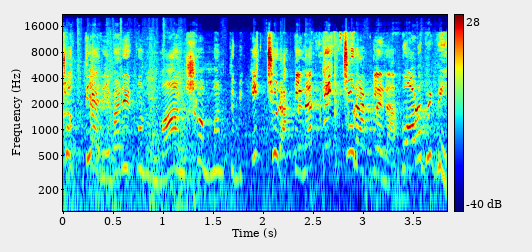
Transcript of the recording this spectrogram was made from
সত্যি আর এবারের কোনো মান সম্মান তুমি কিচ্ছু রাখলে না কিচ্ছু রাখলে না। বড় পিপি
